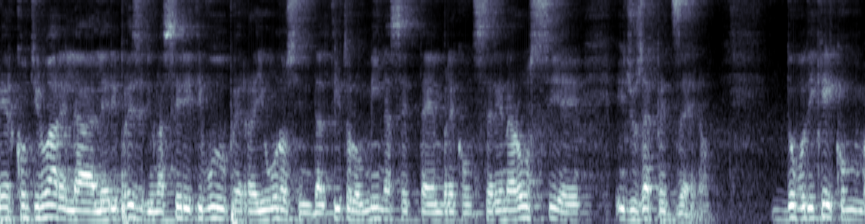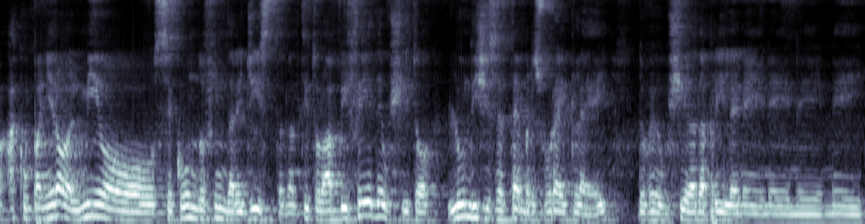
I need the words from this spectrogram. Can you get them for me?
per continuare la, le riprese di una serie tv per Rai 1 dal titolo Mina Settembre con Serena Rossi e, e Giuseppe Zeno. Dopodiché com- accompagnerò il mio secondo film da regista dal titolo Abbi Fede, uscito l'11 settembre su Rai Play, doveva uscire ad aprile nei, nei, nei,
